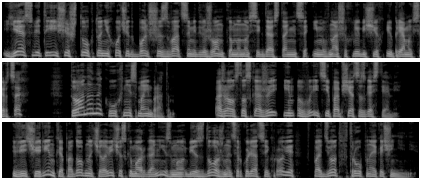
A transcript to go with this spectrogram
Если ты ищешь ту, кто не хочет больше зваться медвежонком, но навсегда останется им в наших любящих и прямых сердцах, то она на кухне с моим братом. Пожалуйста, скажи им выйти пообщаться с гостями. Вечеринка, подобно человеческому организму, без должной циркуляции крови впадет в трупное коченение.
